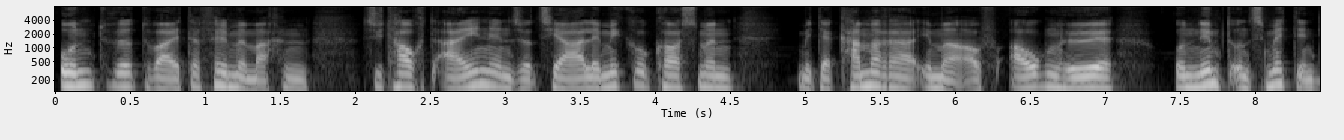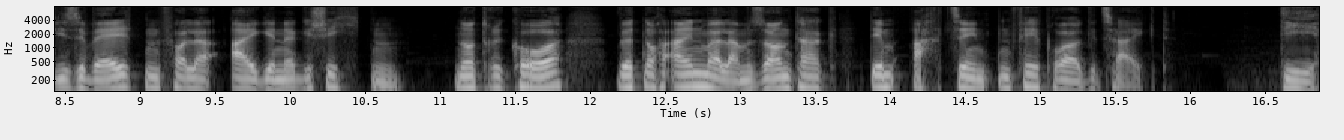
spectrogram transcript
und wird weiter Filme machen. Sie taucht ein in soziale Mikrokosmen, mit der Kamera immer auf Augenhöhe und nimmt uns mit in diese Welten voller eigener Geschichten. Notre Corps wird noch einmal am Sonntag, dem 18. Februar, gezeigt. Die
